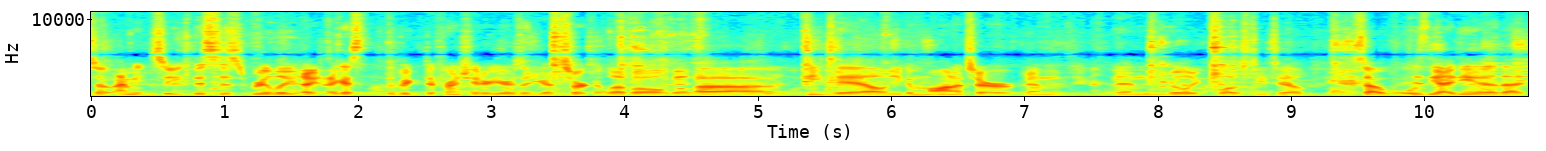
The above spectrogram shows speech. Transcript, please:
So I mean, so this is really, I, I guess, the big differentiator here is that you got circuit level uh, detail. You can monitor in in really close detail. So is the idea that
